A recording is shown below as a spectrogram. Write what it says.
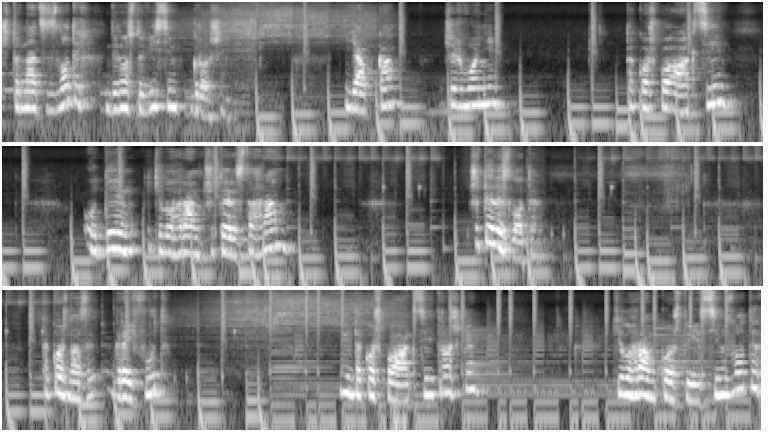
14 злотих 98 грошей. Ябка червоні. Також по акції. 1 кг 400 грам 4 злоти. Також у нас грейпфрут. Він також по акції трошки. Кілограм коштує 7 злотих.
